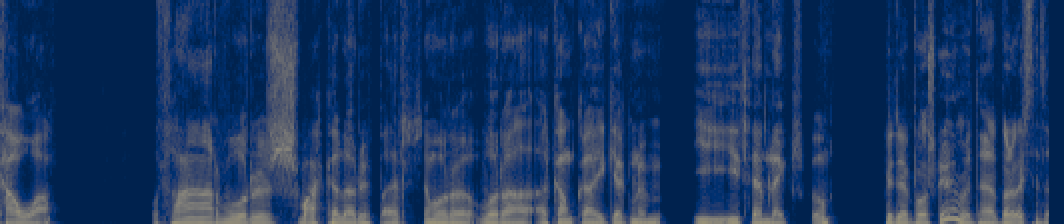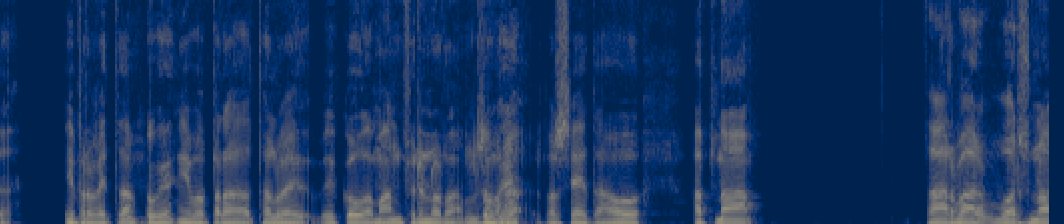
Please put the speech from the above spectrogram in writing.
Káa og þar voru svakalega uppaðir sem voru, voru að ganga í gegnum í, í þeim leik sko Býtum við búið að skrifa um þetta, bara veistu þetta? Ég bara veit það Ok. Ég var bara að tala við, við góða mann fyrir norðan sem Ok. var, að, að segja þetta og hafna þar var, var svona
